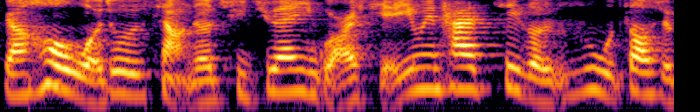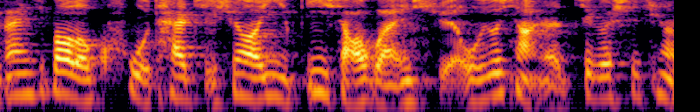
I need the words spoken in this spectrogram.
然后我就想着去捐一管血，因为它这个入造血干细胞的库，它只需要一一小管血。我就想着这个事情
